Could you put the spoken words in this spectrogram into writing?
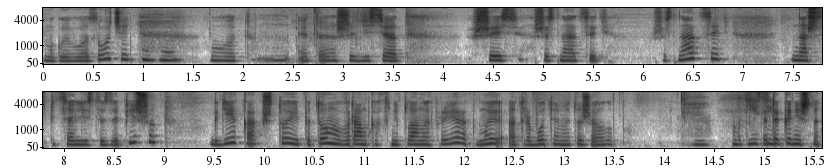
Могу его озвучить. Mm-hmm. Вот, это 66, 16, 16. Наши специалисты запишут, где, как, что, и потом в рамках внеплановых проверок мы отработаем эту жалобу. Вот если... Это, конечно,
